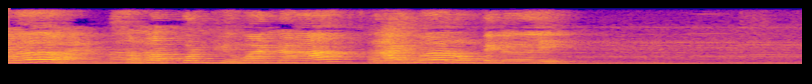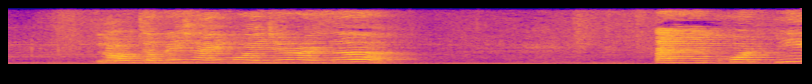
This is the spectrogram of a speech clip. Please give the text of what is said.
เมอร์ primer สำหรับคนผิวมันนะคะค่ะไพรเมอร์ลงไปเลย เราจะไม่ใช้มอยเจอไรเซอร์แต่คนที่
